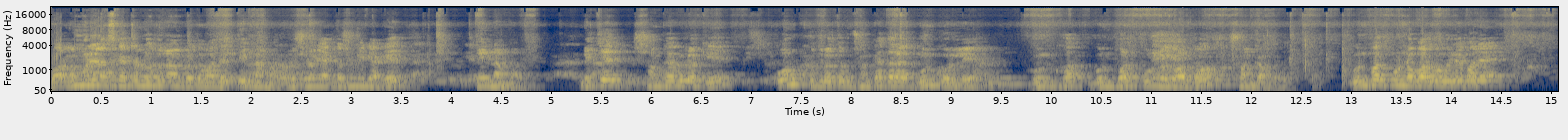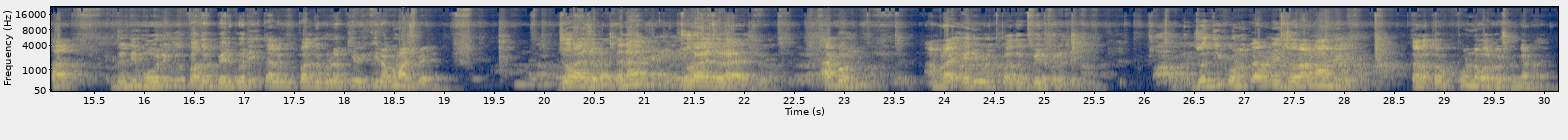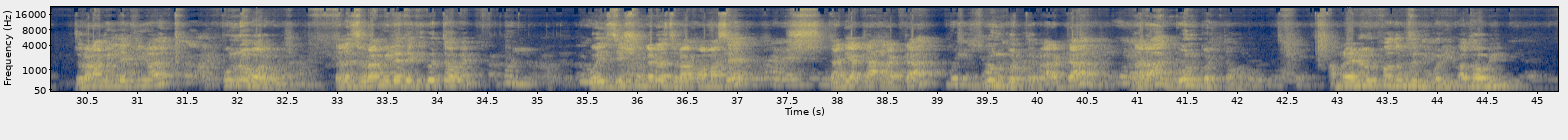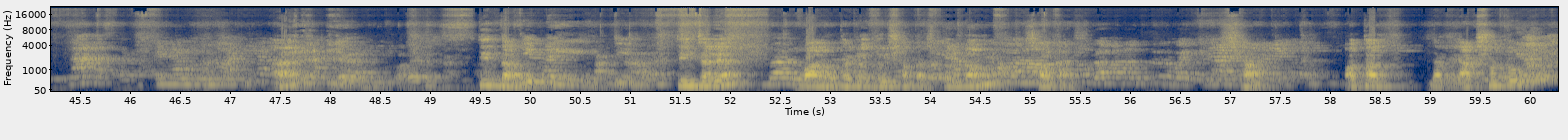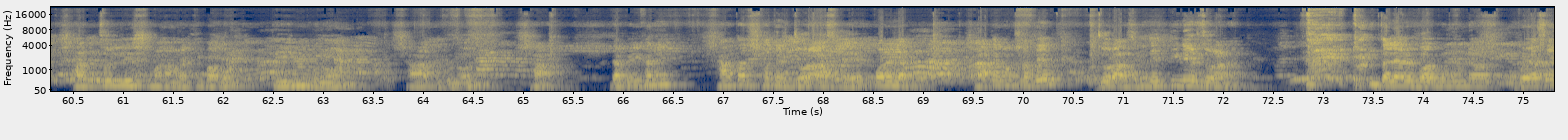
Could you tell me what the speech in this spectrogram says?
বর্গমূলের আজকে একটা নতুন অঙ্ক তোমাদের, তিন নাম্বার। অনুশীলনী এক দশমিক একের তিন নাম্বার। নিচের সংখ্যাগুলোকে কোন ক্ষুদ্রতম সংখ্যা দ্বারা গুণ করলে গুণফল গুণফল পূর্ণবর্গ সংখ্যা হবে? গুণফল পূর্ণবর্গ হলে পরে তার যদি মৌলিক উৎপাদক বের করি, তাহলে উৎপাদকগুলো কি কীরকম আসবে? জোড়ায় জোড়ায়, তাই না? জোড়ায় জোড়ায় আসবে। এখন আমরা এরই উৎপাদক বের করে দেখি। যদি কোনো কারণে জোড়া না মেলে তাহলে তো পূর্ণবর্গ সংখ্যা নয়। জোড়া না মিললে কি নয় পূর্ণবর্গ নয়। তাহলে জোড়া মিলাতে কি করতে হবে? ওই যে সংখ্যাটা জোড়া কম আছে তারই একটা আর একটা গুণ করতে হবে আর একটা দ্বারা গুণ করতে হবে। আমরা এটা উৎপাদক যদি করি কত হবে? হ্যাঁ? তিন দ্বারা তিন চারে বারো থাকল দুই সাতাশ তিন নং সাতাশ। ষাট অর্থাৎ দেখো, একশত সাতচল্লিশ মান আমরা কি পাবো? তিন গুণন সাত গুণন সাত। দেখো, এখানে সাত আর সাতের জোড়া আছে পরে দেখো সাত এবং সাতের জোড়া আছে, কিন্তু এই তিনের জোড়া নাই। তাহলে আর বর্গমূল নেওয়ার উপায় আছে?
